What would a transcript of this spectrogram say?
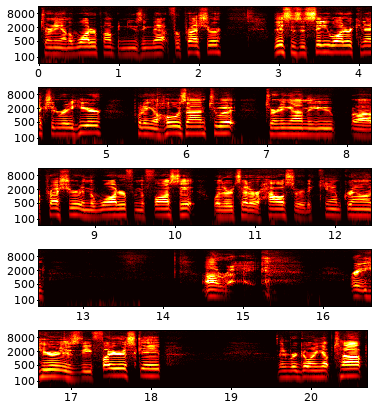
turning on the water pump and using that for pressure. This is a city water connection right here, putting a hose onto it, turning on the uh, pressure in the water from the faucet, whether it's at our house or at a campground. All right, right here is the fire escape. Then we're going up top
